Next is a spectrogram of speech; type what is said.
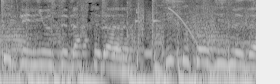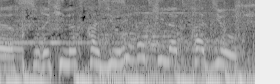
Toutes les news de Barcelone, 17h-19h sur Equinox Radio. Sur Equinox Radio.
